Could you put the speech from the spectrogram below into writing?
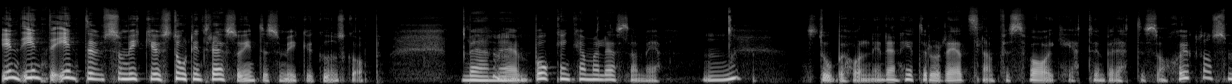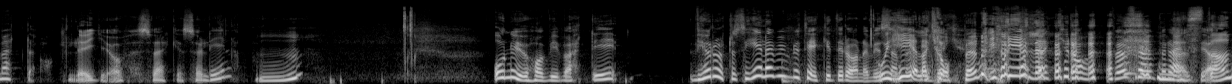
in, inte, inte så mycket stort intresse och inte så mycket kunskap. Men mm. eh, boken kan man läsa med mm. stor behållning. Den heter då Rädslan för svaghet. En berättelse om sjukdom, smärta och löje av Sverker Sörlin. Mm. Och nu har vi varit i vi har rört oss i hela biblioteket idag. När vi och i hela kroppen. I hela kroppen framförallt. Ja.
